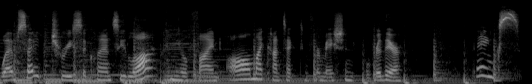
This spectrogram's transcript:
website, Teresa Clancy Law, and you'll find all my contact information over there. Thanks.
